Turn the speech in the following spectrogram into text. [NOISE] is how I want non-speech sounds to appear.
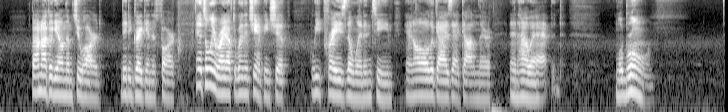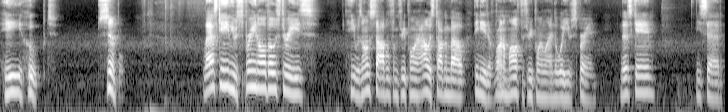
But I'm not going to get on them too hard. They did great getting this far. And it's only right after winning the championship. We praise the winning team and all the guys that got them there and how it happened. LeBron. He hooped. Simple. Last game, he was spraying all those threes. He was unstoppable from three point. I was talking about they needed to run him off the three point line the way he was spraying. This game, he said,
